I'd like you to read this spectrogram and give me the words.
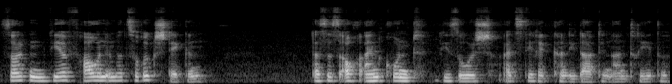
sollten wir Frauen immer zurückstecken? Das ist auch ein Grund, wieso ich als Direktkandidatin antrete.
